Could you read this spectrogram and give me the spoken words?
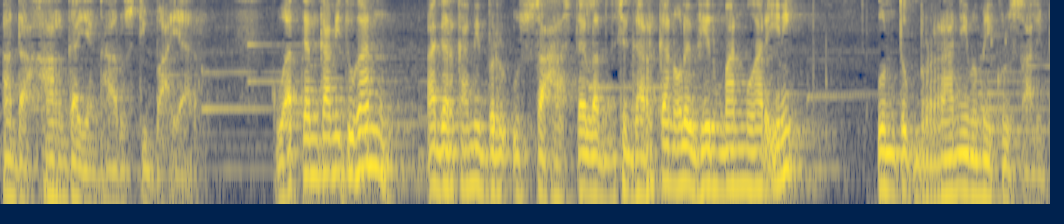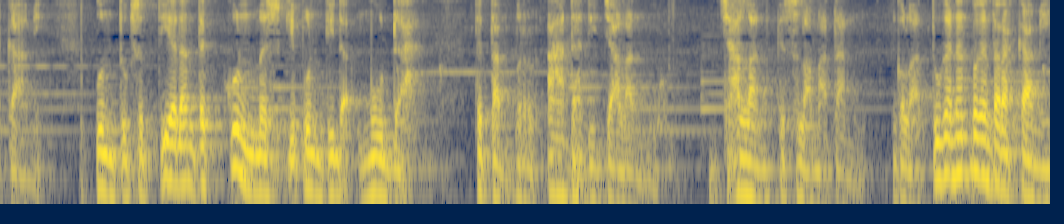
ada harga yang harus dibayar. Kuatkan kami Tuhan, agar kami berusaha setelah disegarkan oleh firman-Mu hari ini, untuk berani memikul salib kami, untuk setia dan tekun meskipun tidak mudah, tetap berada di jalanmu, jalan keselamatan. Engkaulah Tuhan dan pengantara kami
